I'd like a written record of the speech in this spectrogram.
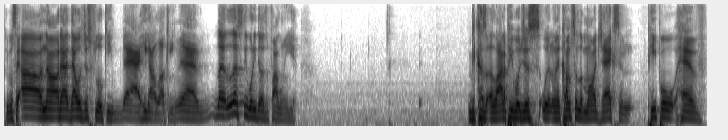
People say, "Oh no, that that was just fluky. Yeah, he got lucky. Yeah, let, let's see what he does the following year." Because a lot of people just when when it comes to Lamar Jackson, people have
